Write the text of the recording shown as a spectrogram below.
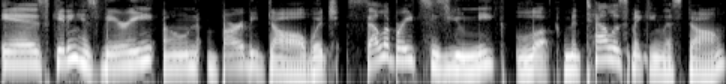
is getting his very own Barbie doll, which celebrates his unique look. Mattel is making this doll,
